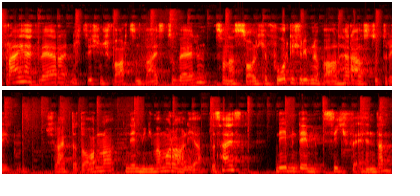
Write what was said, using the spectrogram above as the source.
Freiheit wäre, nicht zwischen Schwarz und Weiß zu wählen, sondern als solche vorgeschriebene Wahl herauszutreten, schreibt Adorno in den Minima Moralia. Das heißt, Neben dem sich verändern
